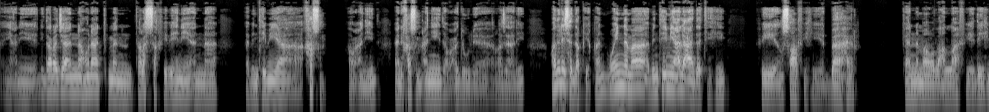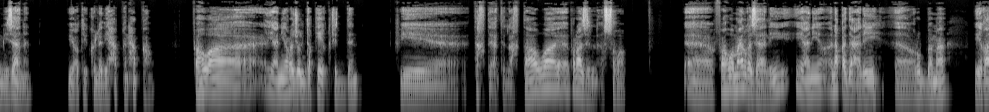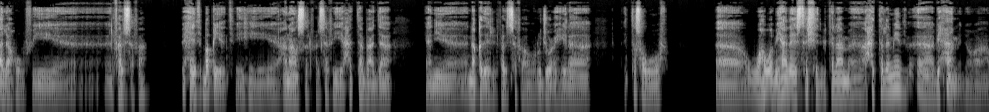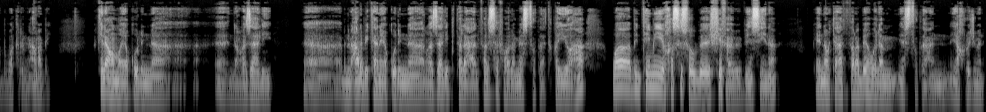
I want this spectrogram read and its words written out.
يعني لدرجة أن هناك من ترسخ في ذهني أن ابن تيمية خصم أو عنيد يعني خصم عنيد أو عدو للغزالي. وهذا ليس دقيقا وإنما ابن تيمية على عادته في إنصافه الباهر كأنما وضع الله في يديه ميزانا يعطي كل ذي حق حقه. فهو يعني رجل دقيق جدا في تخطئة الأخطاء وإبراز الصواب. آه، فهو مع الغزالي يعني نقد عليه آه، ربما إغاله في الفلسفة بحيث بقيت فيه عناصر فلسفية حتى بعد يعني نقده للفلسفة ورجوعه إلى التصوف. آه، وهو بهذا يستشهد بكلام أحد تلاميذ آه، بحامد وهو أبو بكر بن عربي. كلاهما يقول إن آه، إن الغزالي ابن العربي كان يقول إن الغزالي ابتلع الفلسفة ولم يستطع تقيؤها وابن تيمية يخصصه بالشفاء بابن سينا. لأنه تأثر به ولم يستطع أن يخرج منه.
